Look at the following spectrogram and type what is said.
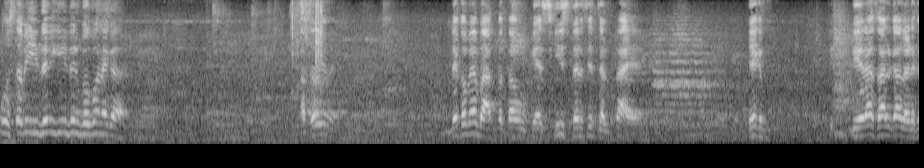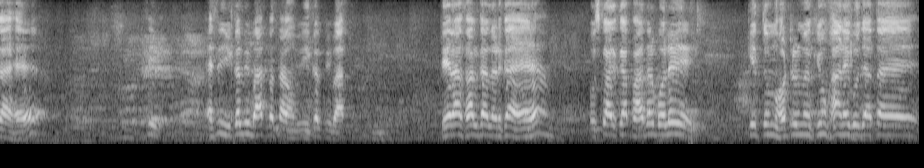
वो सभी इधर की इधर भगोने का गए? देखो मैं बात बताऊँ कैसे किस तरह से चलता है। एक तेरह साल का लड़का है। ऐसी विकल्प की बात बताऊँ विकल्प की बात। तेरह साल का लड़का है, उसका इसका फादर बोले कि तुम होटल में क्यों खाने को जाता है?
